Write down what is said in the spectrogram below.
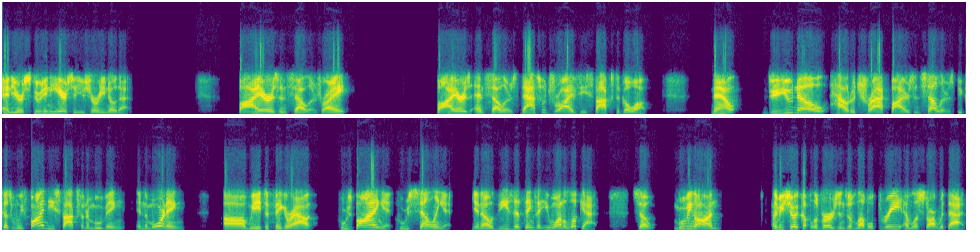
And you're a student here, so you should already know that. Buyers and sellers, right? Buyers and sellers. That's what drives these stocks to go up. Now, do you know how to track buyers and sellers? Because when we find these stocks that are moving in the morning, uh, we need to figure out who's buying it, who's selling it, You know, these are things that you want to look at. So moving on, let me show you a couple of versions of level three, and we'll start with that.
